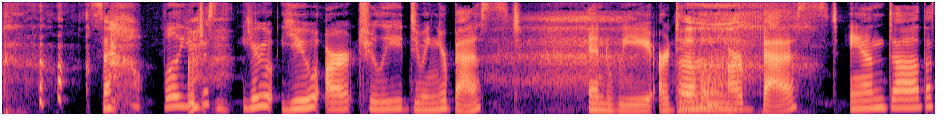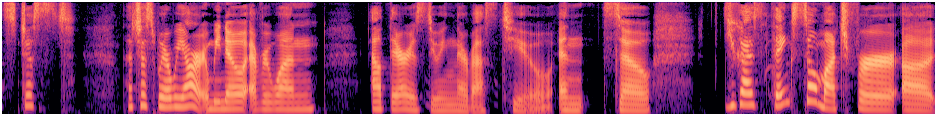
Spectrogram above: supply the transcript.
so Well, you're just you you are truly doing your best and we are doing our best and uh that's just that's just where we are and we know everyone out there is doing their best too. And so you guys, thanks so much for uh,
